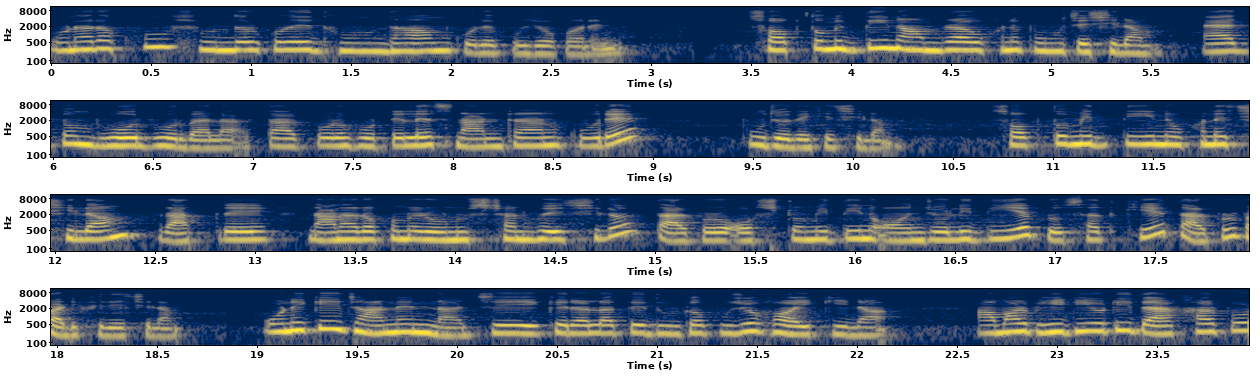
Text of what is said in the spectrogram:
ওনারা খুব সুন্দর করে ধুমধাম করে পুজো করেন। সপ্তমীর দিন আমরা ওখানে পৌঁছেছিলাম, একদম ভোর ভোরবেলা তারপরে হোটেলে স্নান টান করে পুজো দেখেছিলাম। সপ্তমীর দিন ওখানে ছিলাম, রাত্রে নানা রকমের অনুষ্ঠান হয়েছিল। তারপর অষ্টমীর দিন অঞ্জলি দিয়ে প্রসাদ খেয়ে তারপর বাড়ি ফিরেছিলাম। অনেকেই জানেন না যে কেরালাতে দুর্গাপুজো হয় কি না। আমার ভিডিওটি দেখার পর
